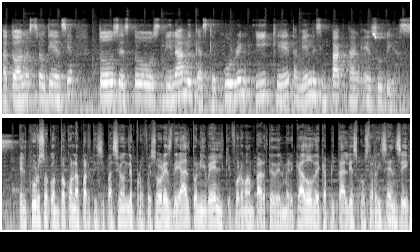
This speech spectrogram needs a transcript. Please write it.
a toda nuestra audiencia todas estas dinámicas que ocurren y que también les impactan en sus vidas. El curso contó con la participación de profesores de alto nivel que forman parte del mercado de capitales costarricense,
